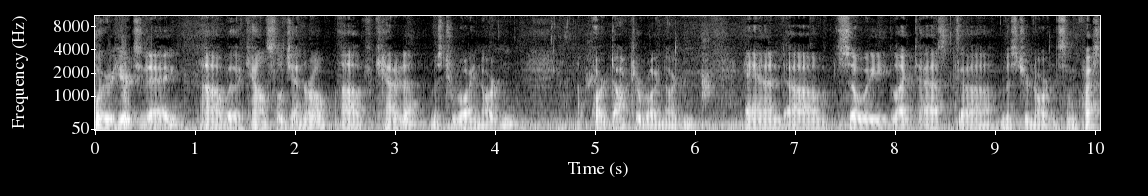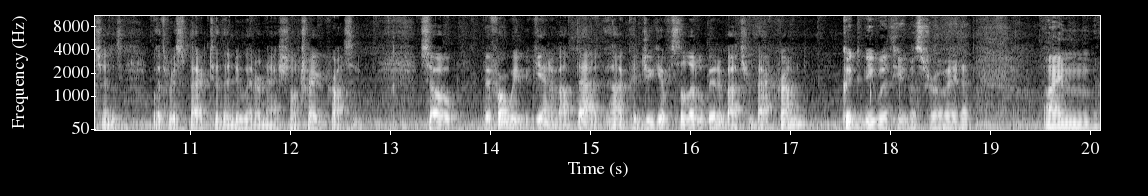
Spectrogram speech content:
We're here today uh, with the Council General of Canada, Mr. Roy Norton, or Dr. Roy Norton. And um, so we'd like to ask uh, Mr. Norton some questions with respect to the new international trade crossing. So before we begin about that, uh, could you give us a little bit about your background? Good to be with you, Mr. Ojeda. I'm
